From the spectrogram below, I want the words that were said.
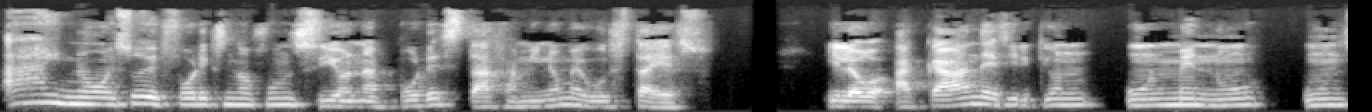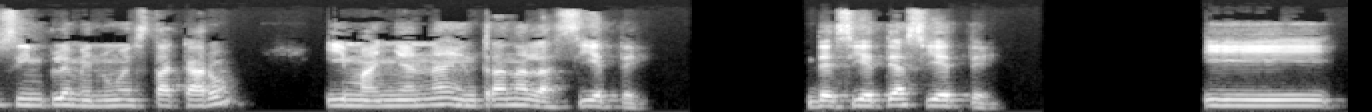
ay, no, eso de Forex no funciona, pura estafa, a mí no me gusta eso y luego acaban de decir que un, un menú, un simple menú está caro y mañana entran a las 7, de 7 a 7. Y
